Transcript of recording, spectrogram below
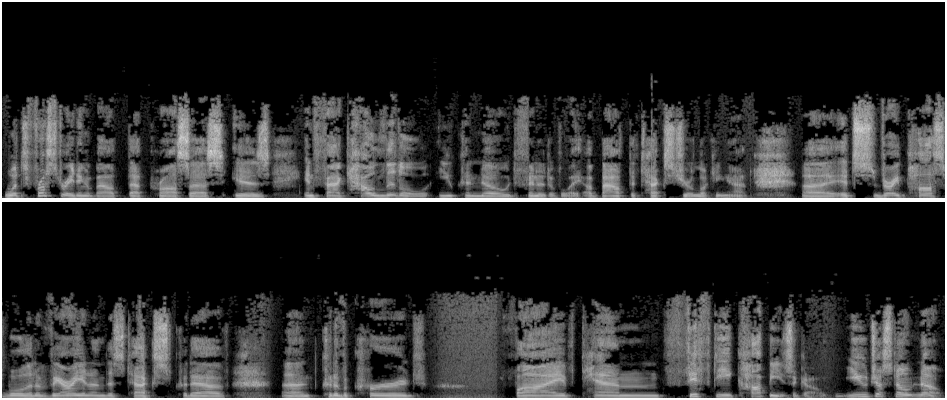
what's frustrating about that process is, in fact, how little you can know definitively about the text you're looking at. Uh, it's very possible that a variant in this text could have uh, could have occurred 5, 10, 50 copies ago. You just don't know.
